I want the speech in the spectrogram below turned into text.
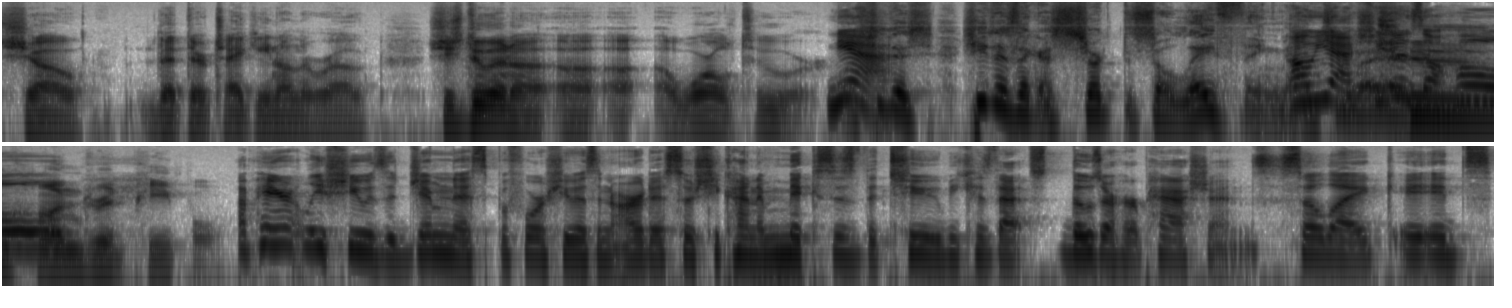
show. that they're taking on the road. She's doing a a, a world tour. Yeah. She does. She does like a Cirque du Soleil thing. Man. oh yeah, she like- does a whole. Hundred people. Apparently, she was a gymnast before she was an artist, so she kind of mixes the two because that's those are her passions. So like it's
